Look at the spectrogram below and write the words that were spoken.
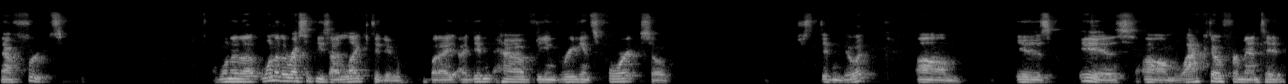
Now fruits. One of the one of the recipes I like to do, but I, I didn't have the ingredients for it, so just didn't do it. Um, is is um, lacto fermented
